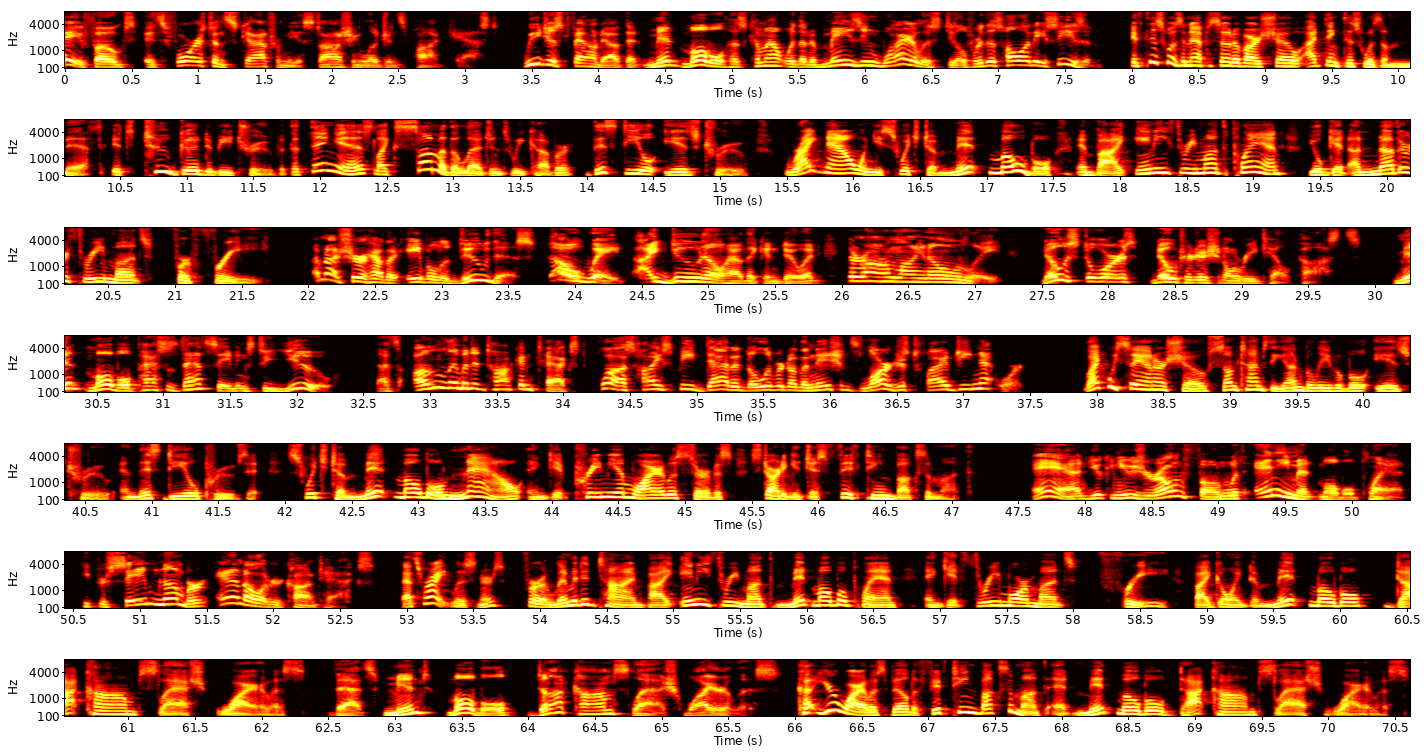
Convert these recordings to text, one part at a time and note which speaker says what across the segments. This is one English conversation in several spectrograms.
Speaker 1: Hey, folks, it's Forrest and Scott from the Astonishing Legends podcast. We just found out that Mint Mobile has come out with an amazing wireless deal for this holiday season.
Speaker 2: If this was an episode of our show, I'd think this was a myth. It's too good to be true. But the thing is, like some of the legends we cover, this deal is true. Right now, when you switch to Mint Mobile and buy any three month plan, you'll get another three months for free.
Speaker 1: I'm not sure how they're able to do this. Oh, wait, I do know how they can do it. They're online only. No stores, no traditional retail costs. Mint Mobile passes that savings to you. That's unlimited talk and text, plus high speed data delivered on the nation's largest 5G network.
Speaker 2: Like we say on our show, sometimes the unbelievable is true, and this deal proves it. Switch to Mint Mobile now and get premium wireless service starting at just 15 bucks a month.
Speaker 1: And you can use your own phone with any Mint Mobile plan. Keep your same number and all of your contacts.
Speaker 2: That's right, listeners. For a limited time, buy any three-month Mint Mobile plan and get three more months free by going to mintmobile.com slash wireless.
Speaker 1: That's mintmobile.com slash wireless.
Speaker 2: Cut your wireless bill to 15 bucks a month at mintmobile.com slash wireless.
